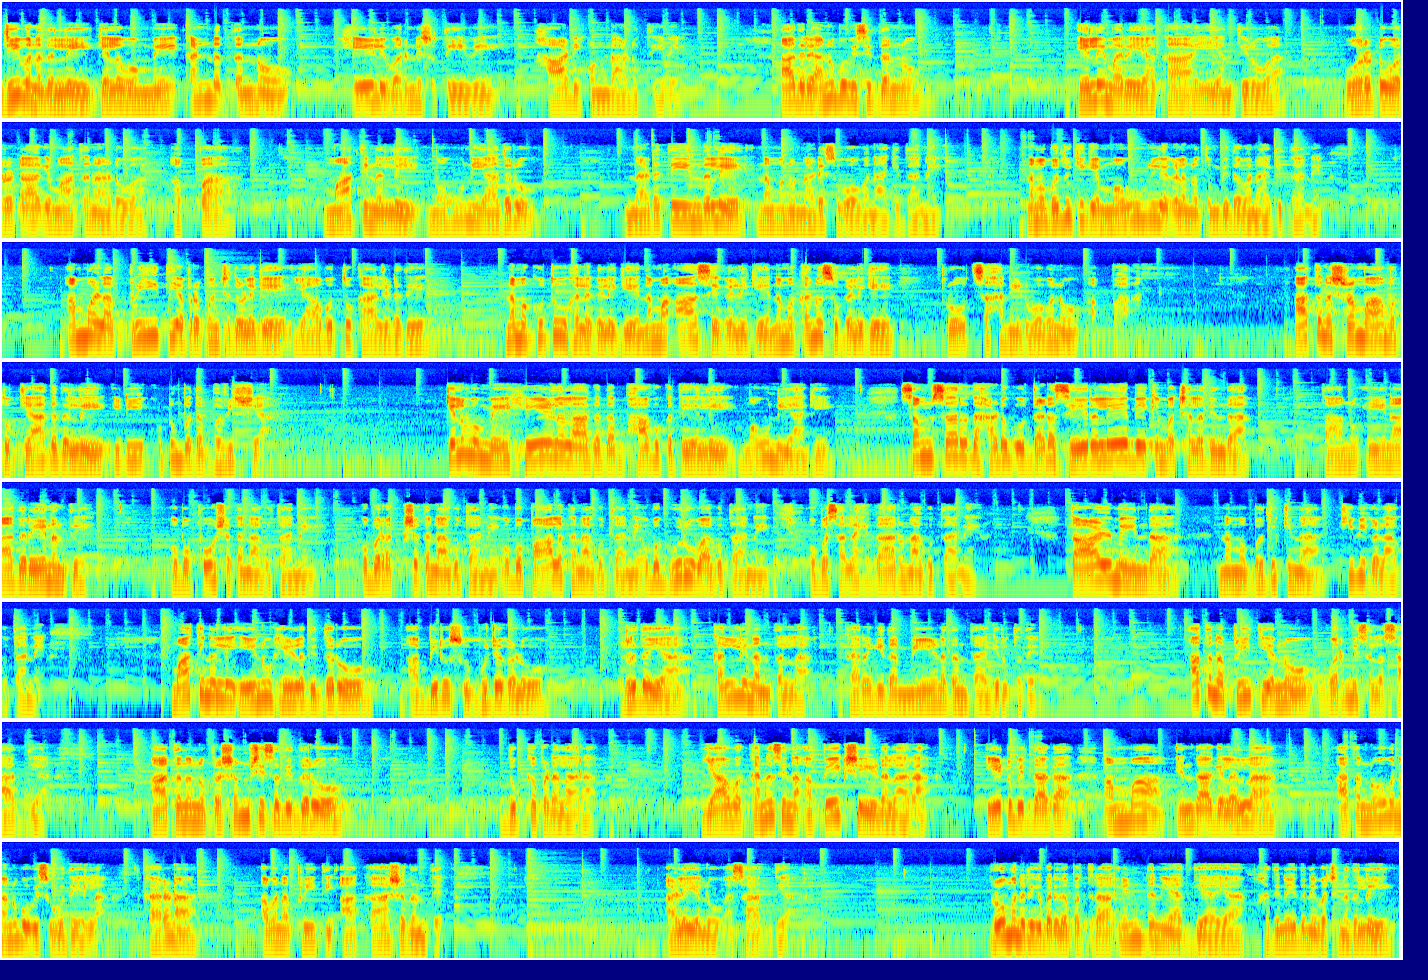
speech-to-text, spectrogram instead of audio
ಜೀವನದಲ್ಲಿ ಕೆಲವೊಮ್ಮೆ ಕಂಡದ್ದನ್ನು ಹೇಳಿ ವರ್ಣಿಸುತ್ತೇವೆ, ಹಾಡಿ ಕೊಂಡಾಡುತ್ತೇವೆ. ಆದರೆ ಅನುಭವಿಸಿದ್ದನ್ನು ಎಲೆಮರೆಯ ಕಾಯಿಯಂತಿರುವ, ಒರಟು ಒರಟಾಗಿ ಮಾತನಾಡುವ ಅಪ್ಪ ಮಾತಿನಲ್ಲಿ ಮೌನಿಯಾದರೂ ನಡತೆಯಿಂದಲೇ ನಮ್ಮನ್ನು ನಡೆಸುವವನಾಗಿದ್ದಾನೆ. ನಮ್ಮ ಬದುಕಿಗೆ ಮೌಲ್ಯಗಳನ್ನು ತುಂಬಿದವನಾಗಿದ್ದಾನೆ. ಅಮ್ಮಳ ಪ್ರೀತಿಯ ಪ್ರಪಂಚದೊಳಗೆ ಯಾವತ್ತೂ ಕಾಲಿಡದೆ ನಮ್ಮ ಕುತೂಹಲಗಳಿಗೆ, ನಮ್ಮ ಆಸೆಗಳಿಗೆ, ನಮ್ಮ ಕನಸುಗಳಿಗೆ ಪ್ರೋತ್ಸಾಹ ನೀಡುವವನು ಅಪ್ಪ. ಆತನ ಶ್ರಮ ಮತ್ತು ತ್ಯಾಗದಲ್ಲಿ ಇಡೀ ಕುಟುಂಬದ ಭವಿಷ್ಯ. ಕೆಲವೊಮ್ಮೆ ಹೇಳಲಾಗದ ಭಾವುಕತೆಯಲ್ಲಿ ಮೌನಿಯಾಗಿ, ಸಂಸಾರದ ಹಡಗು ದಡ ಸೇರಲೇಬೇಕೆಂಬ ಛಲದಿಂದ ತಾನು ಏನಾದರೇನಂತೆ ಒಬ್ಬ ಪೋಷಕನಾಗುತ್ತಾನೆ, ಒಬ್ಬ ರಕ್ಷಕನಾಗುತ್ತಾನೆ, ಒಬ್ಬ ಪಾಲಕನಾಗುತ್ತಾನೆ, ಒಬ್ಬ ಗುರುವಾಗುತ್ತಾನೆ, ಒಬ್ಬ ಸಲಹೆಗಾರನಾಗುತ್ತಾನೆ. ತಾಳ್ಮೆಯಿಂದ ನಮ್ಮ ಬದುಕಿನ ಕಿವಿಗಳಾಗುತ್ತಾನೆ. ಮಾತಿನಲ್ಲಿ ಏನೂ ಹೇಳದಿದ್ದರೂ ಆ ಬಿರುಸು ಭುಜಗಳು ಹೃದಯ ಕಲ್ಲಿನಂತಲ್ಲ, ಕರಗಿದ ಮೇಣದಂತಾಗಿರುತ್ತದೆ. ಆತನ ಪ್ರೀತಿಯನ್ನು ವರ್ಣಿಸಲು ಸಾಧ್ಯ. ಆತನನ್ನು ಪ್ರಶಂಸಿಸದಿದ್ದರೂ ದುಃಖಪಡಲಾರ. ಯಾವ ಕನಸಿನ ಅಪೇಕ್ಷೆ ಇಡಲಾರ. ಏಟು ಬಿದ್ದಾಗ, ಅಮ್ಮ ಎಂದಾಗಲೆಲ್ಲ ಆತ ನೋವನ್ನು ಅನುಭವಿಸುವುದೇ ಇಲ್ಲ. ಕಾರಣ, ಅವನ ಪ್ರೀತಿ ಆಕಾಶದಂತೆ. ಅಳೆಯಲು ಅಸಾಧ್ಯ. ರೋಮನರಿಗೆ ಬರೆದ ಪತ್ರ ಎಂಟನೆಯ ಅಧ್ಯಾಯ ಹದಿನೈದನೇ ವಚನದಲ್ಲಿ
